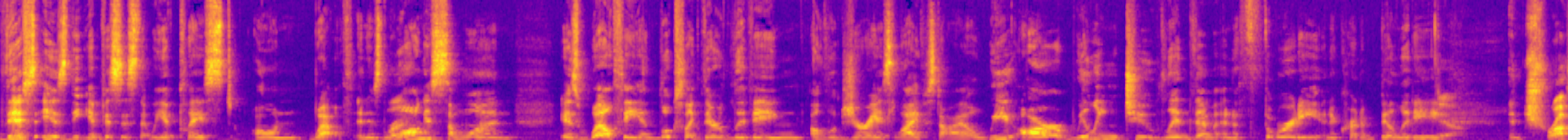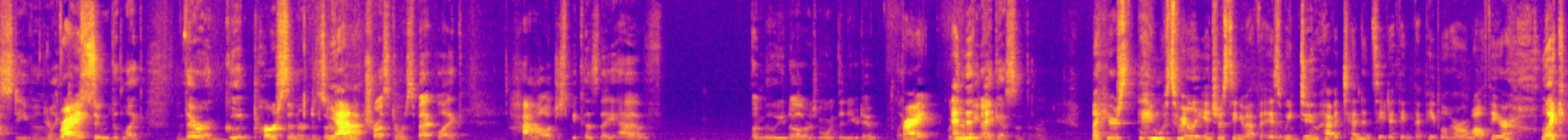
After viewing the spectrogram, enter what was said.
this is the emphasis that we have placed on wealth, and as Right. long as someone is wealthy and looks like they're living a luxurious lifestyle, we are willing to lend them an authority and a credibility. Yeah. And trust even. Like Right. assume that like they're a good person or deserving Yeah. of trust and respect. Like how? Just because they have a million dollars more than you do? Like, Right. Which And I mean I guess But here's the thing: what's really interesting about that is we do have a tendency to think that people who are wealthier, like,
